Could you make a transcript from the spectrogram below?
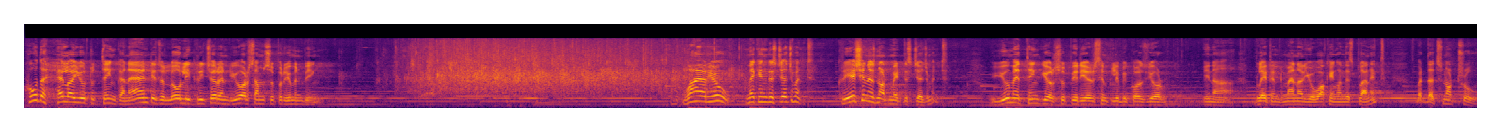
who the hell are you to think an ant is a lowly creature and you are some superhuman being? Why are you making this judgment? Creation has not made this judgment. You may think you're superior simply because you're in a blatant manner you're walking on this planet, but that's not true.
